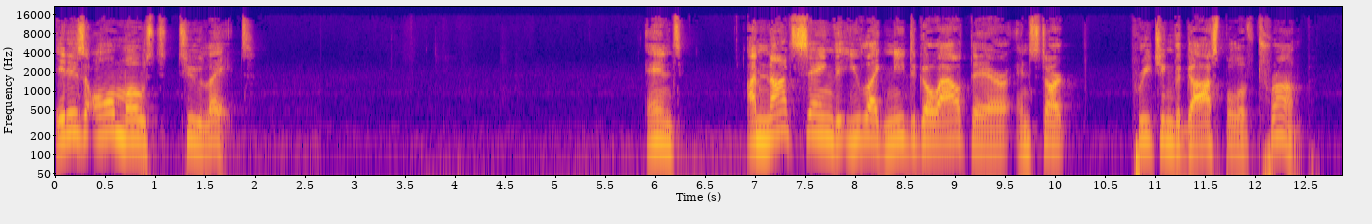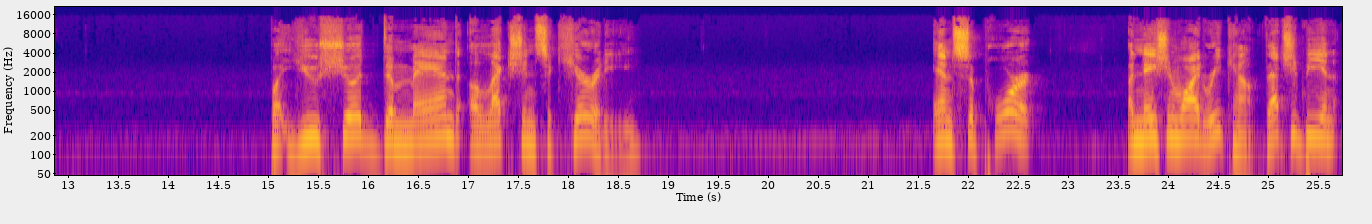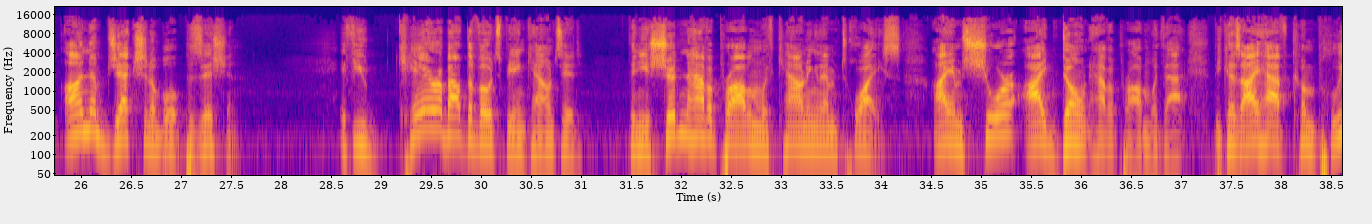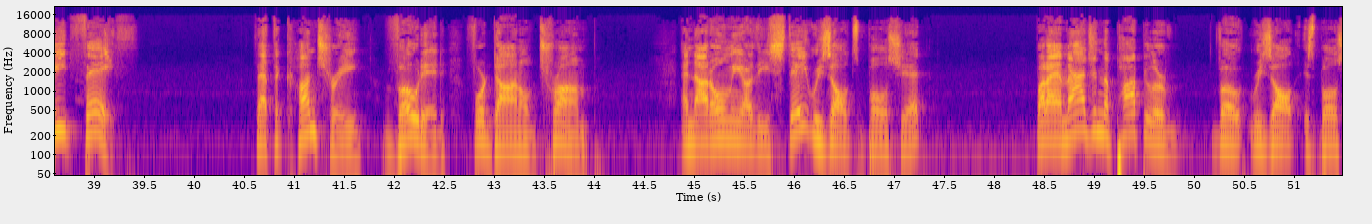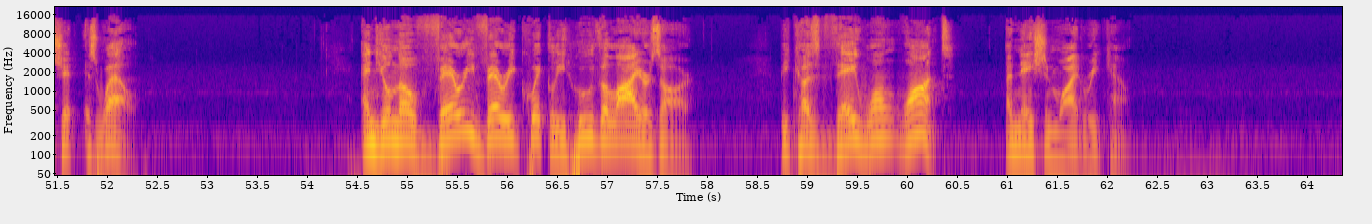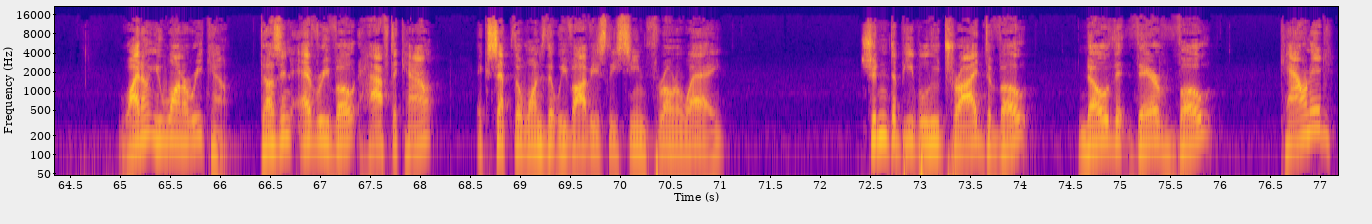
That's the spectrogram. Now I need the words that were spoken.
It is almost too late. And I'm not saying that you like need to go out there and start preaching the gospel of Trump but you should demand election security and support a nationwide recount. That should be an unobjectionable position. If you care about the votes being counted, then you shouldn't have a problem with counting them twice. I am sure I don't have a problem with that because I have complete faith that the country voted for Donald Trump and not only are these state results bullshit, but I imagine the popular vote result is bullshit as well. And you'll know very, very quickly who the liars are because they won't want a nationwide recount. Why don't you want a recount? Doesn't every vote have to count except the ones that we've obviously seen thrown away? Shouldn't the people who tried to vote know that their vote counted?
